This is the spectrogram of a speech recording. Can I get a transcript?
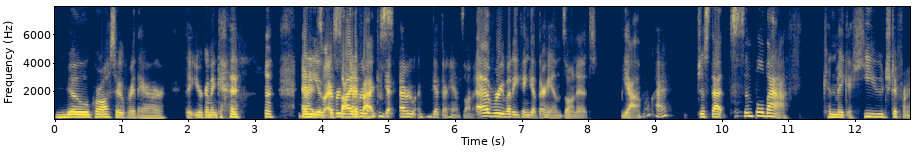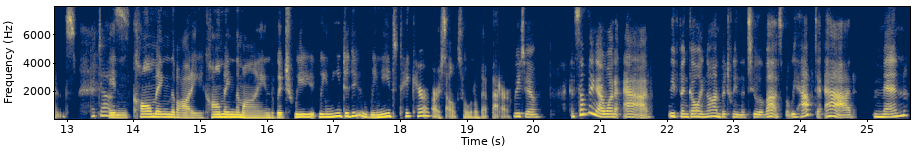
no crossover there that you're going to get any of the side everyone effects. Can get, everyone can get their hands on it. Everybody can get their hands on it. Yeah. Okay. Just that simple bath can make a huge difference It does. in calming the body, calming the mind, which we we need to do. We need to take care of ourselves a little bit better. We do. And something I want to add we've been going on between the two of us, but we have to add men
